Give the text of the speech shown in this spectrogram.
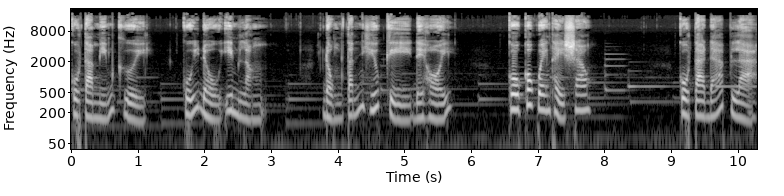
Cô ta mỉm cười, cúi đầu im lặng. Động tánh hiếu kỳ để hỏi, Cô có quen thầy sao? Cô ta đáp là,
